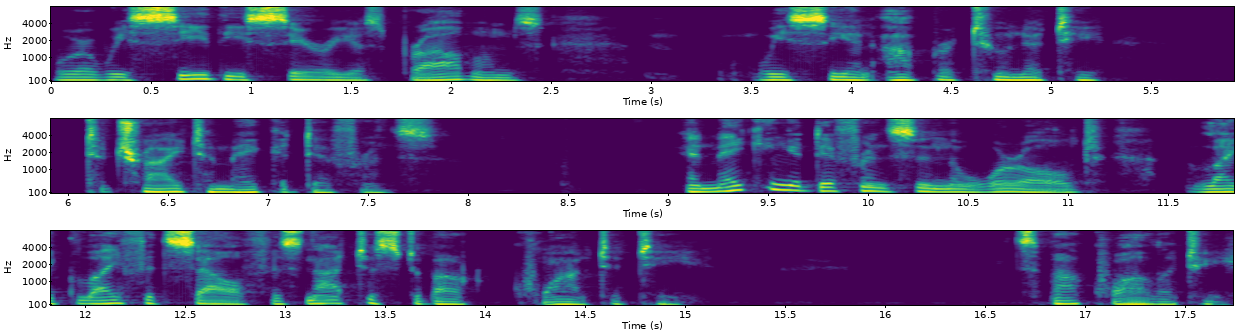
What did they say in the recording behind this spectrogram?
where we see these serious problems, we see an opportunity to try to make a difference. And making a difference in the world, like life itself, is not just about quantity, it's about quality.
